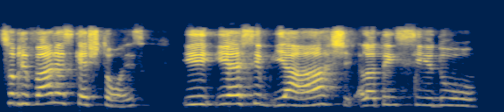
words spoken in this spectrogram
sobre várias questões. E, e, esse, e a arte, ela tem sido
